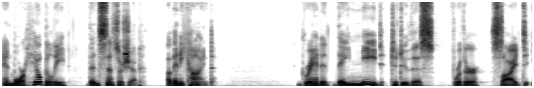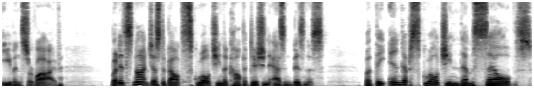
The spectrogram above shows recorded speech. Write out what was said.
and more hillbilly than censorship of any kind? Granted, they need to do this for their side to even survive, but it's not just about squelching the competition as in business, but they end up squelching themselves,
